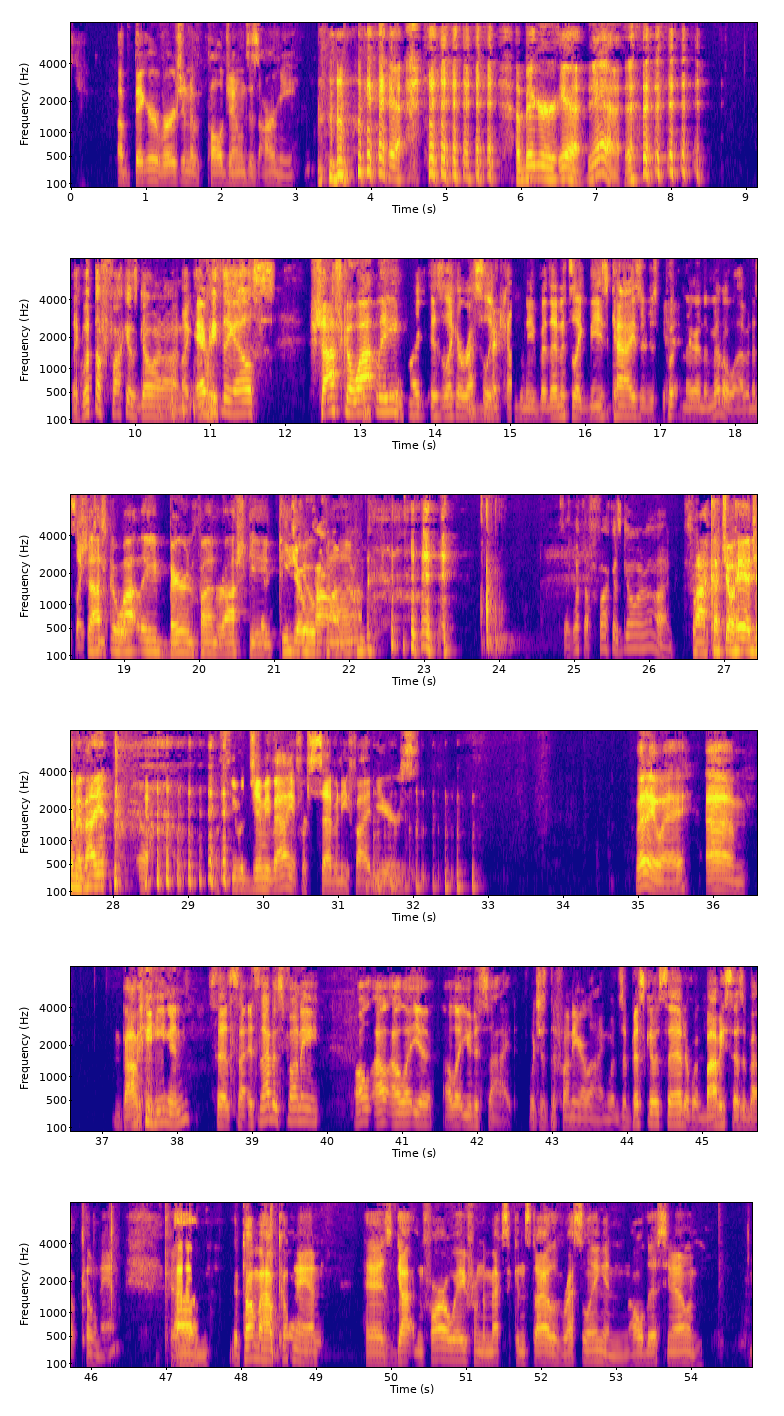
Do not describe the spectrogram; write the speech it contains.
a bigger version of Paul Jones's army. yeah. a bigger, yeah, yeah. Like, what the fuck is going on? Like everything else Shaska Whatley. is like is like a wrestling company, but then it's like these guys are just putting there in the middle of, it. and it's like Shaska Whatley, Baron von Raschke, And Teijo Teijo Khan. Khan. It's like what the fuck is going on? That's why I cut your hair, Jimmy Valiant. Let's be with Jimmy Valiant for seventy five years. but anyway, um, Bobby Heenan says it's not as funny. I'll, I'll I'll let you I'll let you decide which is the funnier line, what Zbyszko said or what Bobby says about Konnan. Um, they're talking about how Konnan has gotten far away from the Mexican style of wrestling and all this, you know. And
